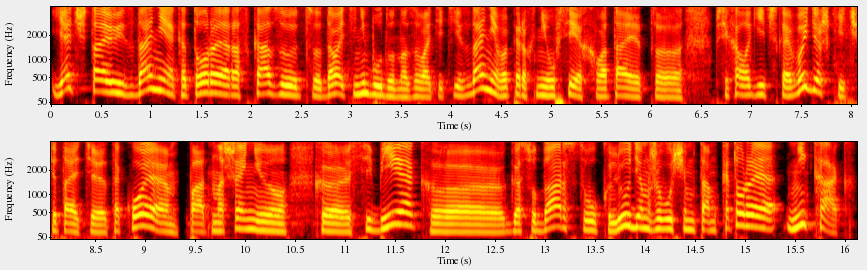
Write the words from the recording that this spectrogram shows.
Я читаю издания, которые рассказывают, давайте не буду называть эти издания, во-первых, не у всех хватает э, психологической выдержки читать э, такое по отношению к себе, к э, государству, к людям, живущим там, которые никак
